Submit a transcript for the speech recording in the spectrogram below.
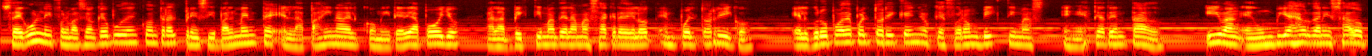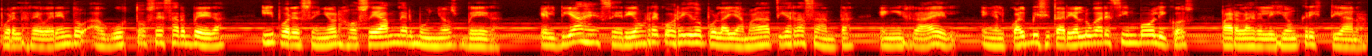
Según la información que pude encontrar principalmente en la página del Comité de Apoyo a las Víctimas de la Masacre de Lot en Puerto Rico, el grupo de puertorriqueños que fueron víctimas en este atentado iban en un viaje organizado por el reverendo Augusto César Vega y por el señor José Abner Muñoz Vega. El viaje sería un recorrido por la llamada Tierra Santa en Israel, en el cual visitarían lugares simbólicos para la religión cristiana.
